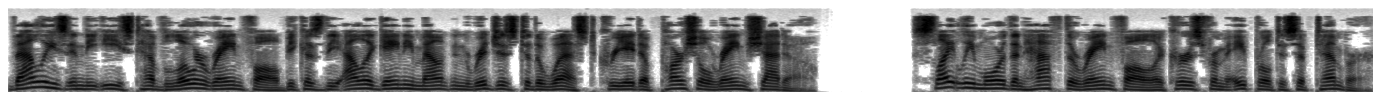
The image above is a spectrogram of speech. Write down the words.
Valleys in the east have lower rainfall because the Allegheny mountain ridges to the west create a partial rain shadow. Slightly more than half the rainfall occurs from April to September.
